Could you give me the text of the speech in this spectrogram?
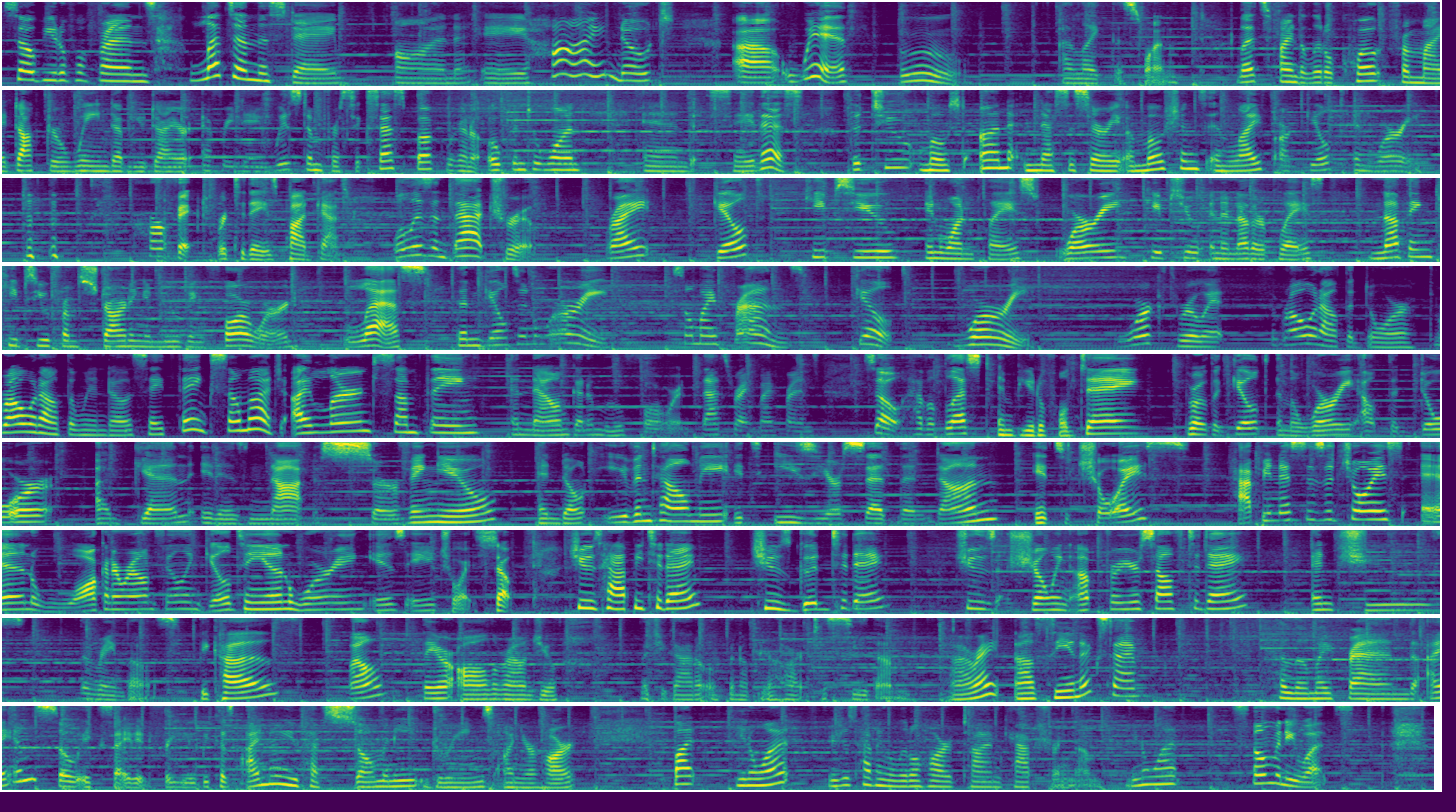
So, beautiful friends, let's end this day on a high note uh, with, ooh, I like this one. Let's find a little quote from my Dr. Wayne W. Dyer Everyday Wisdom for Success book. We're going to open to one and say this The two most unnecessary emotions in life are guilt and worry. Perfect for today's podcast. Well, isn't that true? Right? Guilt keeps you in one place, worry keeps you in another place. Nothing keeps you from starting and moving forward less than guilt and worry. So, my friends, guilt, worry, work through it, throw it out the door, throw it out the window, say, Thanks so much. I learned something, and now I'm going to move forward. That's right, my friends. So, have a blessed and beautiful day. Throw the guilt and the worry out the door. Again, it is not serving you. And don't even tell me it's easier said than done. It's a choice. Happiness is a choice, and walking around feeling guilty and worrying is a choice. So choose happy today, choose good today, choose showing up for yourself today, and choose the rainbows because, well, they are all around you. But you got to open up your heart to see them. All right, I'll see you next time. Hello, my friend. I am so excited for you because I know you have so many dreams on your heart. But you know what? You're just having a little hard time capturing them. You know what? So many whats.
